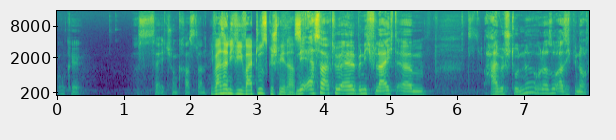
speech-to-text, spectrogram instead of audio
Okay. Das ist ja echt schon krass dann. Ich weiß ja nicht, wie weit du es gespielt hast. Nee, erster aktuell bin ich vielleicht ähm, halbe Stunde oder so. Also ich bin noch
